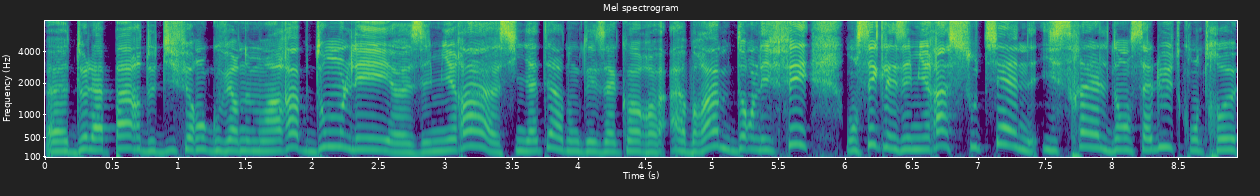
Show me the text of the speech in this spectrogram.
de la part de différents gouvernements arabes, dont les Émirats, signataires donc des accords Abraham, dans les faits, on sait que les Émirats soutiennent Israël dans sa lutte contre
